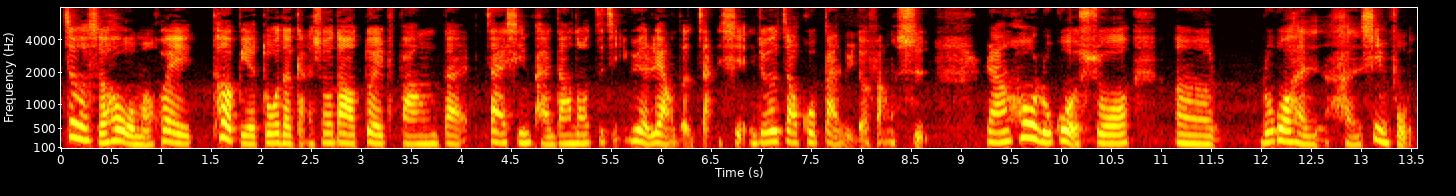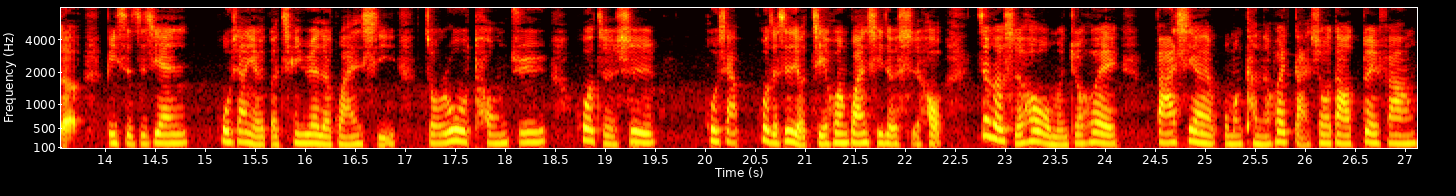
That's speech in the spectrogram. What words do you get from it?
这个时候我们会特别多的感受到对方在在星盘当中自己月亮的展现，也就是照顾伴侣的方式。然后如果说呃如果很很幸福的彼此之间。互相有一个签约的关系，走入同居，或者是互相，或者是有结婚关系的时候，这个时候我们就会发现，我们可能会感受到对方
